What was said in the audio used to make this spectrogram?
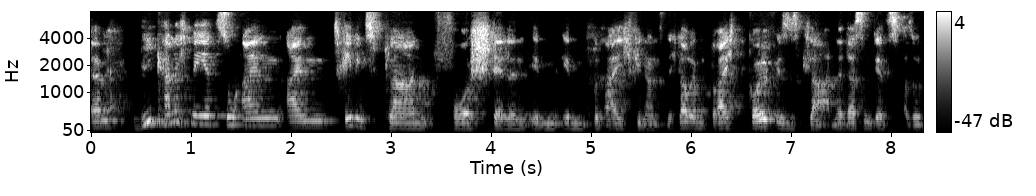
Ähm, wie kann ich mir jetzt so einen, einen Trainingsplan vorstellen im, im Bereich Finanzen? Ich glaube, im Bereich Golf ist es klar. Ne? Das sind jetzt, also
